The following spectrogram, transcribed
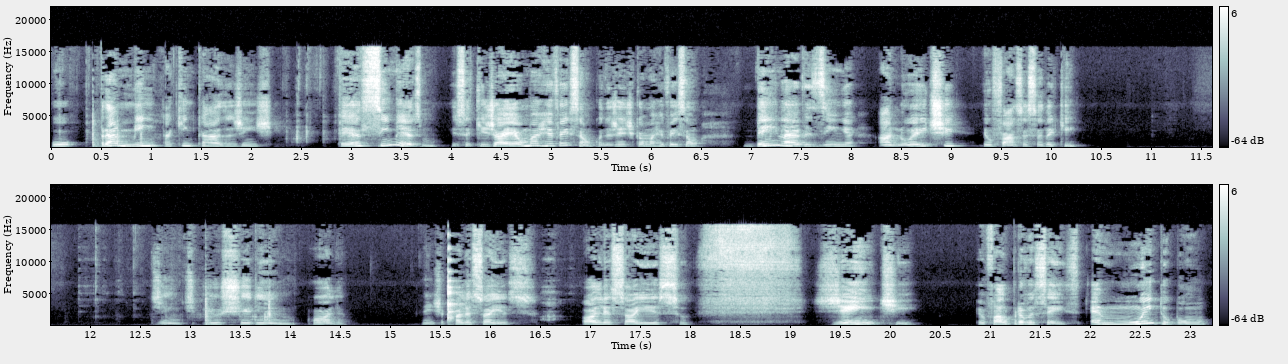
O, pra mim, aqui em casa, gente, é assim mesmo. Isso aqui já é uma refeição. Quando a gente quer uma refeição bem levezinha, à noite, eu faço essa daqui. Gente, e o cheirinho? Olha. Gente, olha só isso. Olha só isso. Gente, eu falo pra vocês, é muito bom.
